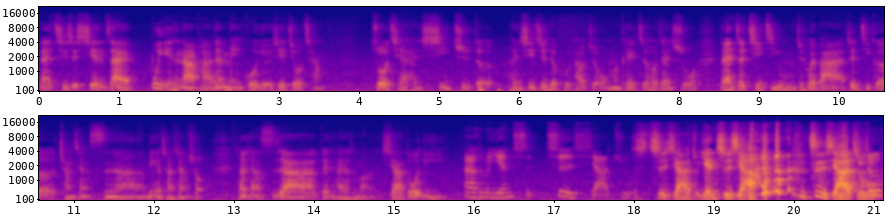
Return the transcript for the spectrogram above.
但其实现在不一定是纳帕，在美国有一些酒厂做起来很细致的、很细致的葡萄酒，我们可以之后再说。但是这七集我们就会把这几个长相思啊，没有长相守，长相思啊，跟还有什么霞多丽、还有什么烟赤赤霞珠？赤霞珠、烟赤霞、赤霞珠 珠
